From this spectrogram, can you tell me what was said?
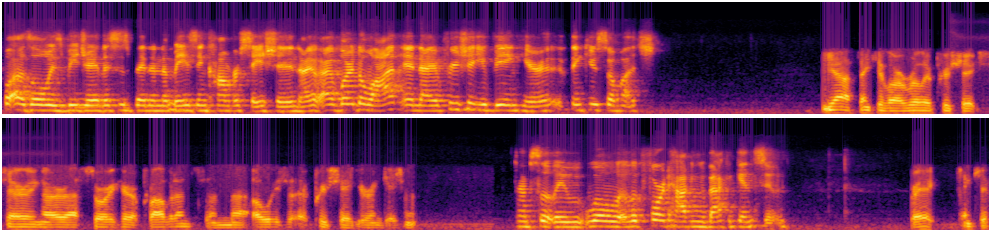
Well, as always, BJ, this has been an amazing conversation. I, I've learned a lot and I appreciate you being here. Thank you so much. Yeah, thank you, Laura. Really appreciate sharing our uh, story here at Providence and uh, always appreciate your engagement. Absolutely. We'll look forward to having you back again soon. Great. Thank you.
